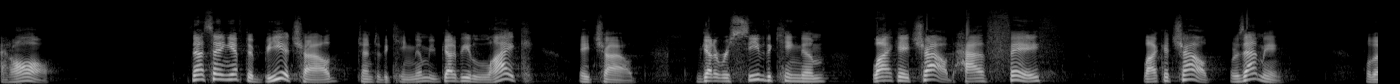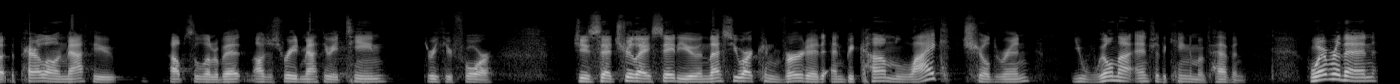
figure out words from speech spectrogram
at all. It's not saying you have to be a child to enter the kingdom. You've got to be like a child. You've got to receive the kingdom like a child. Have faith like a child. What does that mean? Well, the, the parallel in Matthew helps a little bit. I'll just read Matthew 18, 3 through 4. Jesus said, Truly I say to you, unless you are converted and become like children, you will not enter the kingdom of heaven. Whoever then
